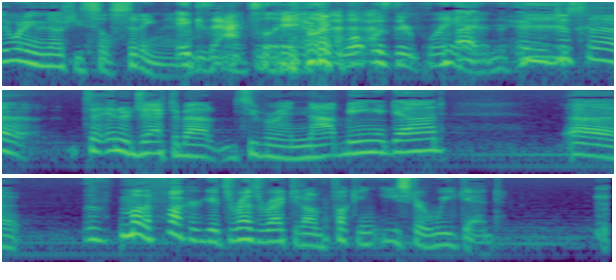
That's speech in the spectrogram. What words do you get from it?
they wouldn't even know she's still sitting there. exactly. like, what was their Uh, plan? and just uh, to interject about Superman not being a god, uh, the motherfucker gets resurrected on fucking Easter weekend.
